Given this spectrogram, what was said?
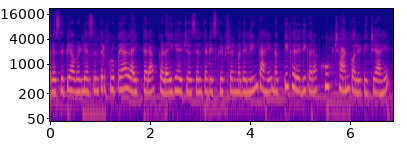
रेसिपी आवडली असेल तर कृपया लाईक करा. कढई घ्यायची असेल तर डिस्क्रिप्शनमध्ये लिंक आहे. नक्की खरेदी करा. खूप छान क्वालिटीची आहे.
